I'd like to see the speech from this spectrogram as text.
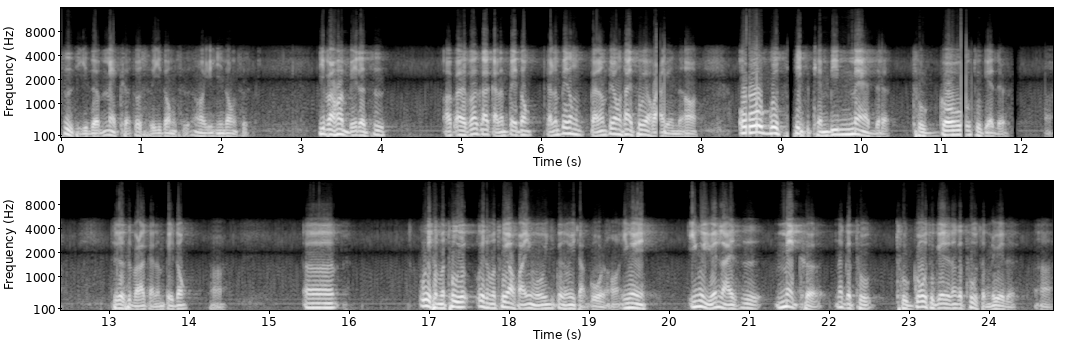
四题的 make 都是一动词，啊，原形动词。一般换别的字，啊，不要改成被动，改成被动，改成被动态突要还原的哦。All good things can be made to go together。啊，这个是把它改成被动啊，呃。为什么 to 为什么 to 要还原？我已经跟同学讲过了哦，因为因为原来是 make 那个 to to go together 那个 to 省略的啊，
